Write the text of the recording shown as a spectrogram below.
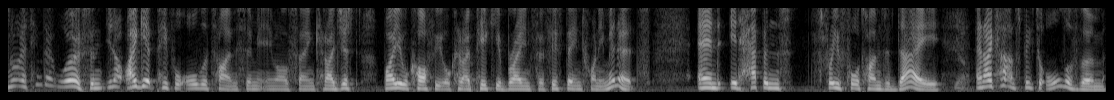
No, I think that works. And, you know, I get people all the time send me emails saying, can I just buy you a coffee or can I pick your brain for 15, 20 minutes? And it happens three, or four times a day. And I can't speak to all of them.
